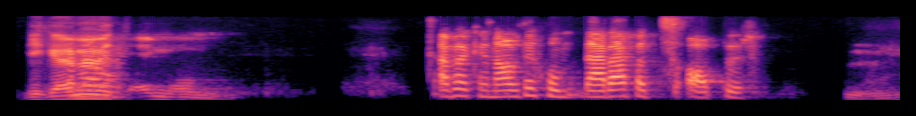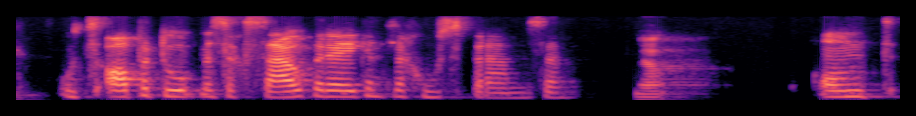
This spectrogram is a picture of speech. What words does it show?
Wie gehen genau. wir mit dem um? Aber genau, da kommt dann eben das Aber. Mhm. Und das Aber tut man sich selber eigentlich ausbremsen. Ja. Und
